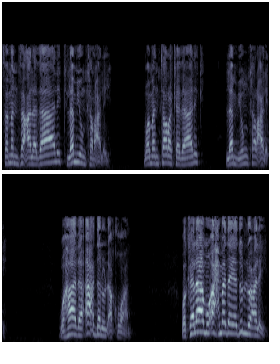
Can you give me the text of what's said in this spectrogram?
فمن فعل ذلك لم ينكر عليه ومن ترك ذلك لم ينكر عليه. وهذا أعدل الأقوال وكلام أحمد يدل عليه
